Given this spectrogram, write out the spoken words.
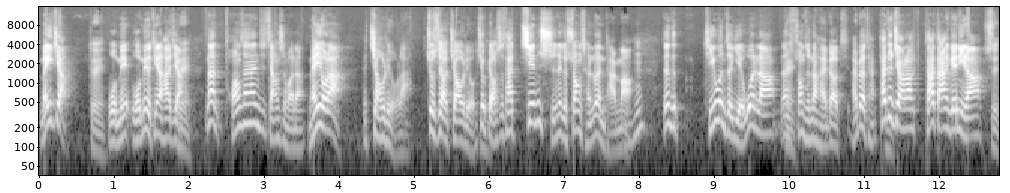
没讲，对我没我没有听到他讲。那黄珊珊就讲什么呢？没有啦，交流啦，就是要交流，就表示他坚持那个双城论坛嘛。嗯、那个提问者也问啦，那双城论坛还不要还不要谈？他就讲了，他答案给你啦，是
